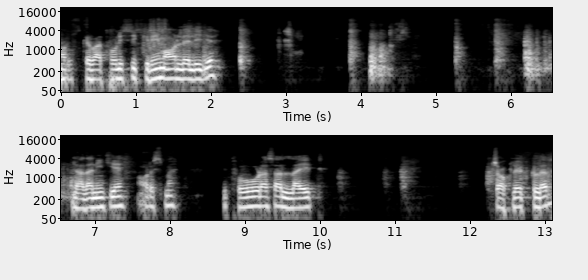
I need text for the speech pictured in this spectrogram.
और उसके बाद थोड़ी सी क्रीम और ले लीजिए। ज़्यादा नहीं चाहिए और इसमें थोड़ा सा लाइट चॉकलेट कलर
